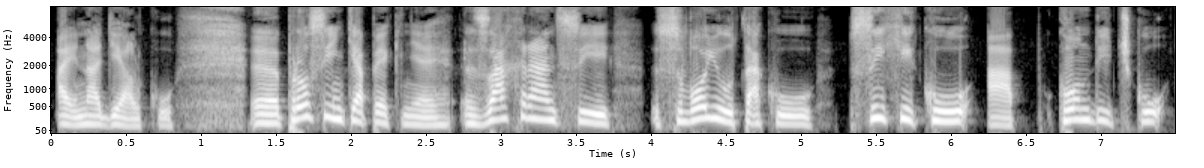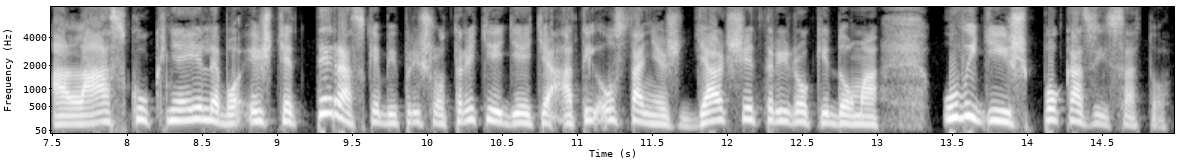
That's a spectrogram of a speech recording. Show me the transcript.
aj na diálku. E, prosím ťa pekne, zachráň si svoju takú psychiku a kondičku a lásku k nej, lebo ešte teraz, keby prišlo tretie dieťa a ty ostaneš ďalšie tri roky doma, uvidíš, pokazí sa to.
